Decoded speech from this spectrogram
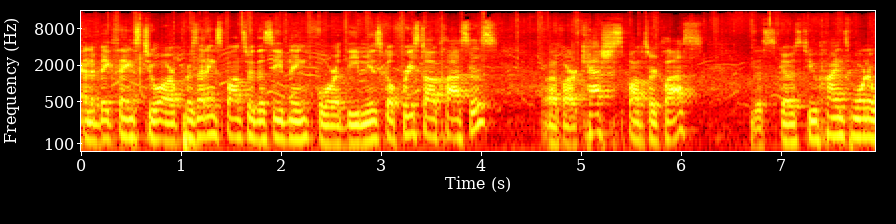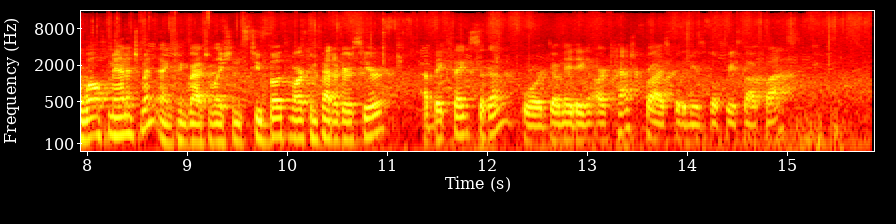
And a big thanks to our presenting sponsor this evening for the musical freestyle classes of our cash sponsor class. This goes to Heinz Warner Wealth Management, and congratulations to both of our competitors here. A big thanks to them for donating our cash prize for the musical freestyle class.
